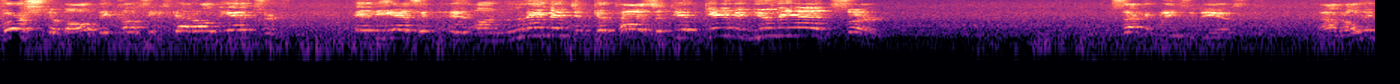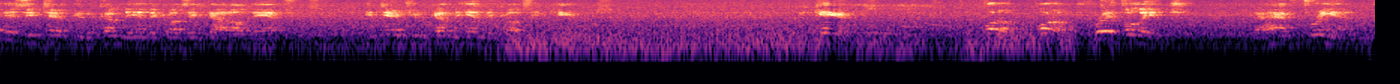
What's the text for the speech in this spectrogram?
First of all, because he's got all the answers. And he has an, an unlimited capacity of giving you the answer. The second reason is, not only does he tell you to come to him because he's got all the answers, he tells you to come to him because he cares. He cares. What a, what a privilege to have friends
